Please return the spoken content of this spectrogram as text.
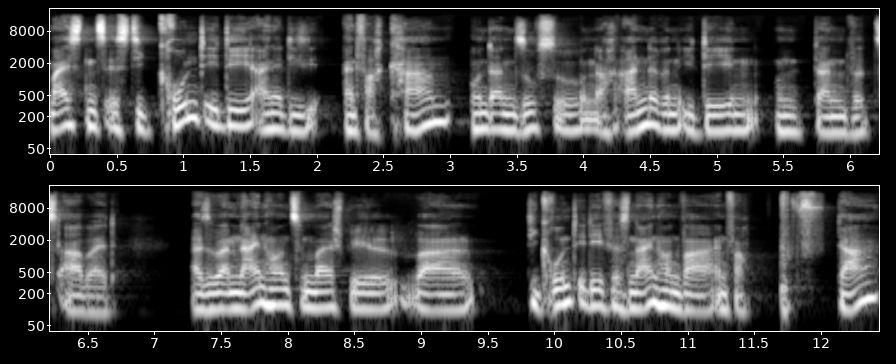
Meistens ist die Grundidee eine, die einfach kam und dann suchst du nach anderen Ideen und dann wird's Arbeit. Also beim Neinhorn zum Beispiel war die Grundidee fürs Neinhorn war einfach da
